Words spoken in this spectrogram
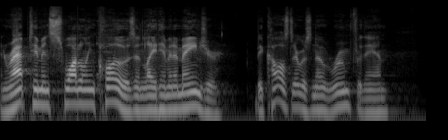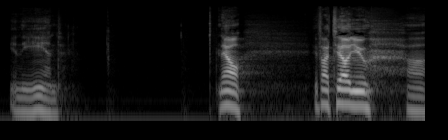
and wrapped him in swaddling clothes, and laid him in a manger, because there was no room for them in the end. Now, if I tell you uh,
